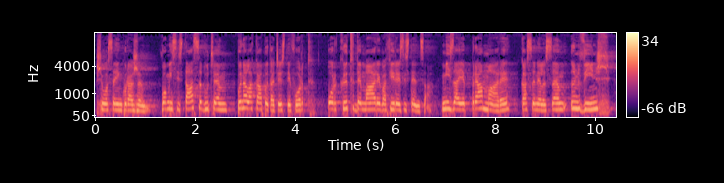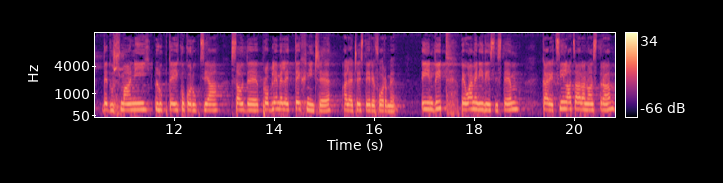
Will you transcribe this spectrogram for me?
și o să-i încurajăm. Vom insista să ducem până la capăt acest efort, oricât de mare va fi rezistența. Miza e prea mare ca să ne lăsăm învinși de dușmanii luptei cu corupția sau de problemele tehnice ale acestei reforme. Îi invit pe oamenii din sistem care țin la țara noastră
